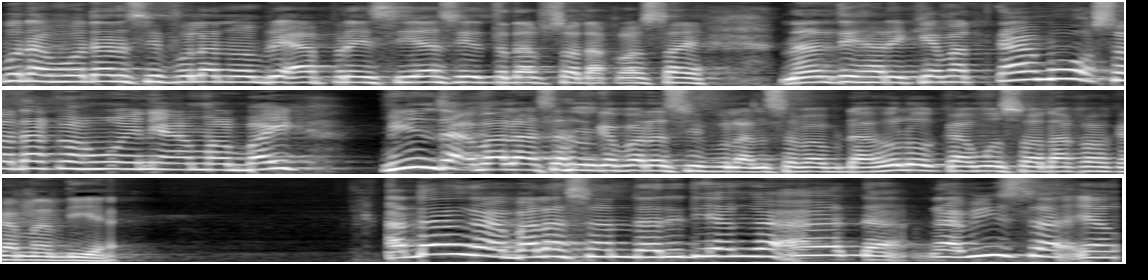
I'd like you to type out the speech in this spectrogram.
Mudah-mudahan si fulan memberi apresiasi terhadap sodako saya. Nanti hari kiamat kamu sodakohmu ini amal baik. Minta balasan kepada si fulan. Sebab dahulu kamu sodakoh karena dia. Ada nggak balasan dari dia? Nggak ada, nggak bisa. Yang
